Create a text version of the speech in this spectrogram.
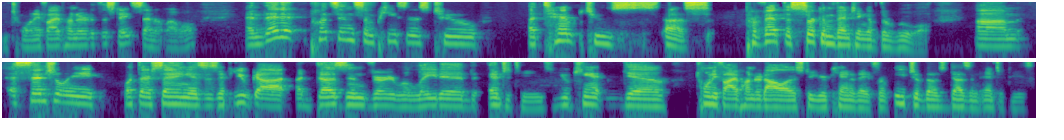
and 2,500 at the state senate level, and then it puts in some pieces to attempt to uh, prevent the circumventing of the rule. Um, essentially, what they're saying is, is if you've got a dozen very related entities, you can't give $2,500 to your candidate from each of those dozen entities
